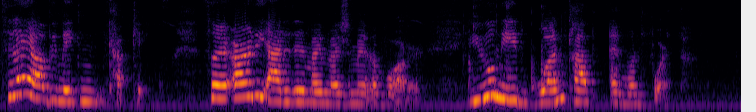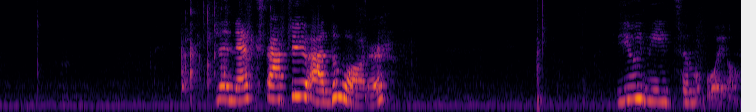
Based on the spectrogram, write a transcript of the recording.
Today I'll be making cupcakes. So I already added in my measurement of water. You will need one cup and one fourth. The next, after you add the water, you need some oil.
